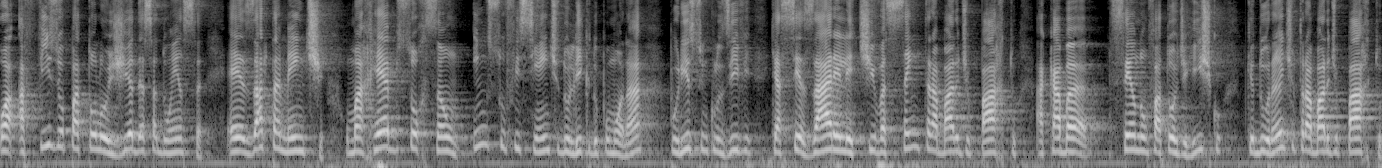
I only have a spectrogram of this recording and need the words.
a fisiopatologia dessa doença é exatamente uma reabsorção insuficiente do líquido pulmonar. Por isso, inclusive, que a cesárea eletiva sem trabalho de parto acaba sendo um fator de risco, porque durante o trabalho de parto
